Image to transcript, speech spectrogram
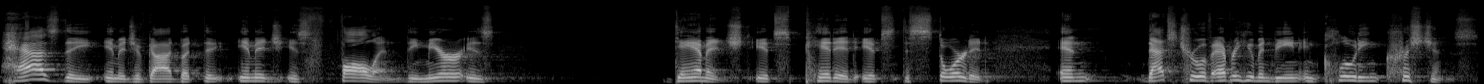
has the image of God, but the image is fallen. The mirror is damaged, it's pitted, it's distorted. And that's true of every human being, including Christians.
